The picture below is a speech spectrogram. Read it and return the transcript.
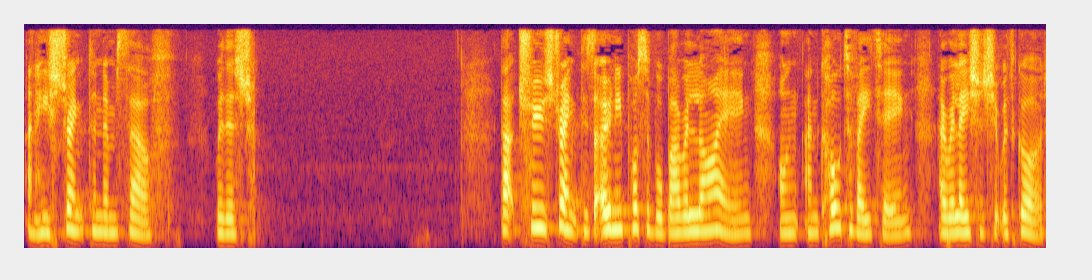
and he strengthened himself with his trust. That true strength is only possible by relying on and cultivating a relationship with God.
